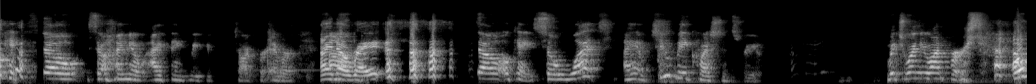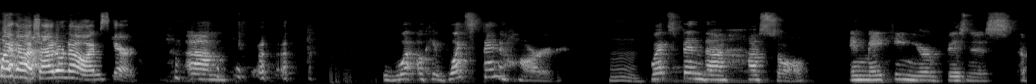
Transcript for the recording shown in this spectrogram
okay so so i know i think we could talk forever. I know um, right? So okay so what i have two big questions for you which one do you want first? oh my gosh, I don't know. I'm scared. Um, what? Okay, what's been hard? Hmm. What's been the hustle in making your business a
